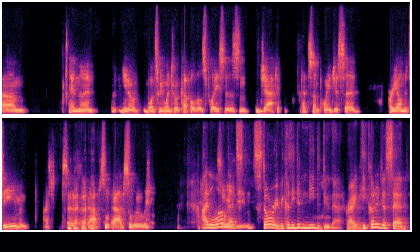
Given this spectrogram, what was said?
Um, and then, you know, once we went to a couple of those places, and Jack at some point just said, "Are you on the team?" And I said, "Absolutely, absolutely." I love so that he, story because he didn't need to do that, right? He could have just said,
